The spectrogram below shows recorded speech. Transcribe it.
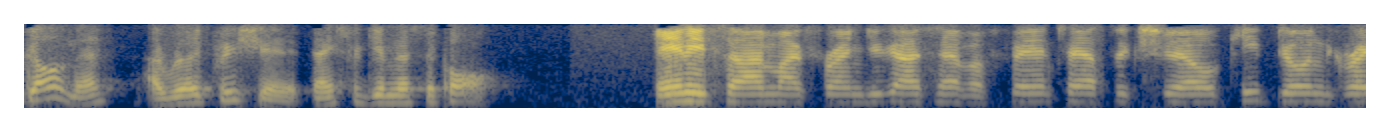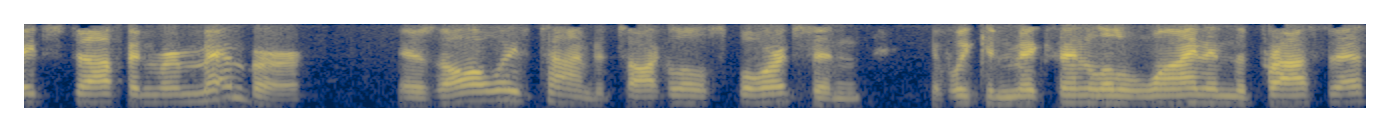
going, man. I really appreciate it. Thanks for giving us a call. Anytime, my friend. You guys have a fantastic show. Keep doing the great stuff, and remember, there's always time to talk a little sports and if we can mix in a little wine in the process,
